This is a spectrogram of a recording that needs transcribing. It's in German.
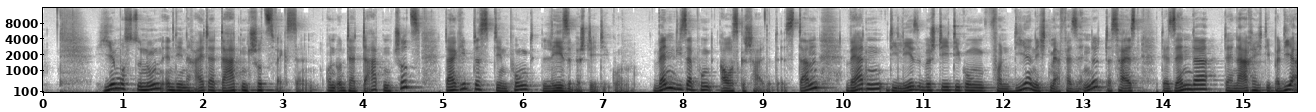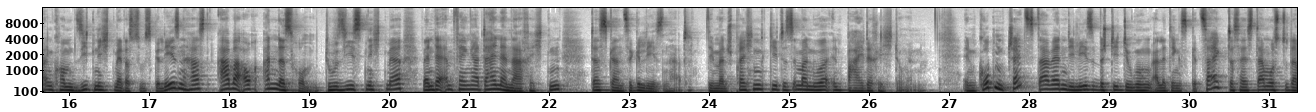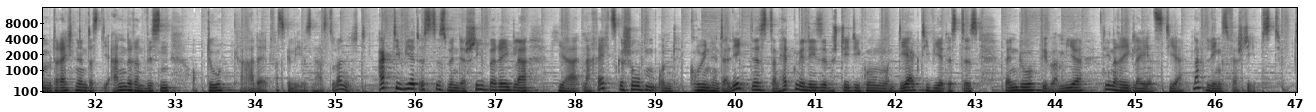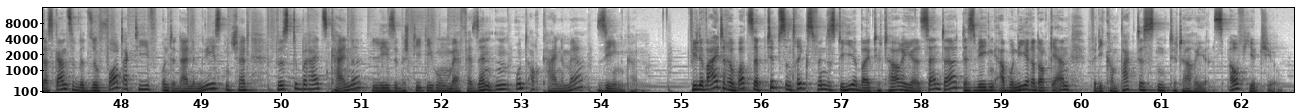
Hier musst du nun in den Reiter Datenschutz wechseln. Und unter Datenschutz, da gibt es den Punkt Lesebestätigung. Wenn dieser Punkt ausgeschaltet ist, dann werden die Lesebestätigungen von dir nicht mehr versendet. Das heißt, der Sender der Nachricht, die bei dir ankommt, sieht nicht mehr, dass du es gelesen hast, aber auch andersrum. Du siehst nicht mehr, wenn der Empfänger deiner Nachrichten das Ganze gelesen hat. Dementsprechend geht es immer nur in beide Richtungen. In Gruppenchats, da werden die Lesebestätigungen allerdings gezeigt. Das heißt, da musst du damit rechnen, dass die anderen wissen, ob du gerade etwas gelesen hast oder nicht. Aktiviert ist es, wenn der Schieberegler hier nach rechts geschoben und grün hinterlegt ist, dann hätten wir Lesebestätigungen und deaktiviert ist es, wenn du, wie bei mir, den Regler jetzt hier nach links verschiebst. Das Ganze wird sofort aktiv und in deinem nächsten Chat wirst du bereits keine Lesebestätigungen mehr versenden und auch keine mehr sehen können. Viele weitere WhatsApp-Tipps und Tricks findest du hier bei Tutorial Center, deswegen abonniere doch gern für die kompaktesten Tutorials auf YouTube.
